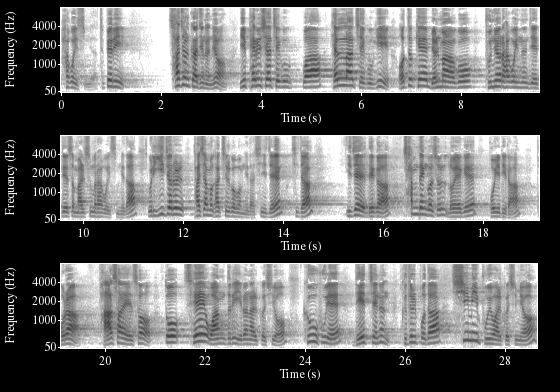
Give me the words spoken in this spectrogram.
하고 있습니다. 특별히 4절까지는요, 이 페르시아 제국과 헬라 제국이 어떻게 멸망하고 분열하고 있는지에 대해서 말씀을 하고 있습니다. 우리 2절을 다시 한번 같이 읽어봅니다. 시작, 시작. 이제 내가 참된 것을 너에게 보이리라. 보라, 바사에서 또 새 왕들이 일어날 것이요. 그 후에 넷째는 그들보다 심히 부여할 것이며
